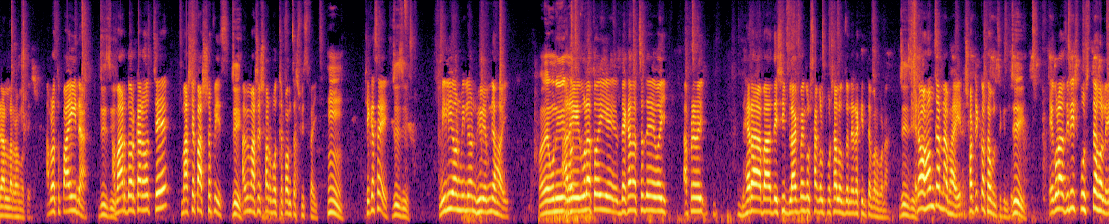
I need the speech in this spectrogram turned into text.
আল্লাহর রহমতে। আমরা তো পাই না। আমার দরকার হচ্ছে মাসে পাঁচশো পিস আমি মাসে সর্বোচ্চ পঞ্চাশ পিস পাই। হুম। ঠিক আছে? জি জি। মিলিয়ন মিলিয়ন ভিউ এমনি হয়। মানে উনি আর এগুলা তো দেখা যাচ্ছে যে ওই আপনার ওই ভেড়া বা দেশি ব্ল্যাক বেঙ্গল ছাগল পোষা লোকজন এরা কিনতে পারব না। জি জি। এটা অহংকার না ভাই? এটা সঠিক কথা বলছে কিন্তু। জি। এগুলা জিনিস পুষতে হলে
